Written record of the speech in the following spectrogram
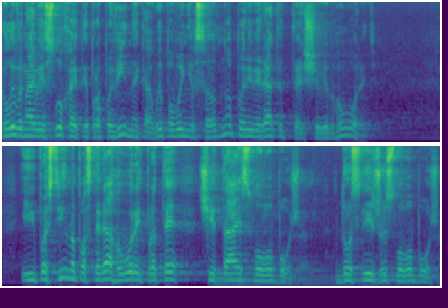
коли ви навіть слухаєте проповідника, ви повинні все одно перевіряти те, що він говорить. І постійно пастиря говорить про те, читай Слово Боже, досліджуй Слово Боже.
